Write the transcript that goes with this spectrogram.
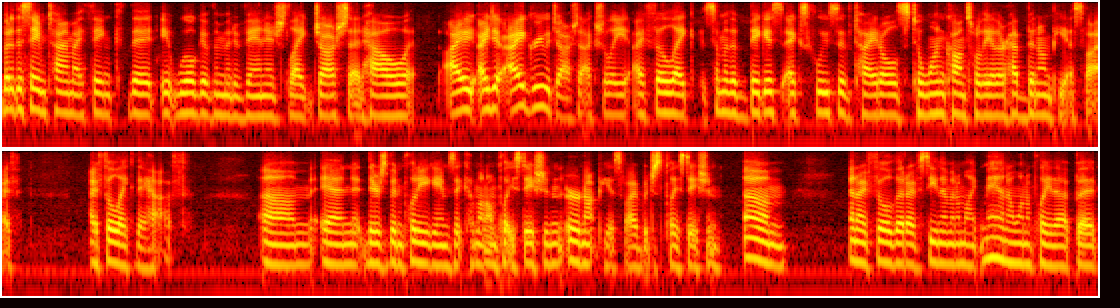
But at the same time, I think that it will give them an advantage. Like Josh said, how I, I, I agree with Josh. Actually, I feel like some of the biggest exclusive titles to one console or the other have been on PS5. I feel like they have. Um, and there's been plenty of games that come out on PlayStation or not PS5, but just PlayStation. Um, and I feel that I've seen them and I'm like, man, I want to play that, but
